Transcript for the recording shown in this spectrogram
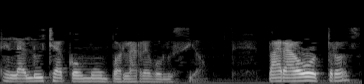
en la lucha común por la revolución. Para otros,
